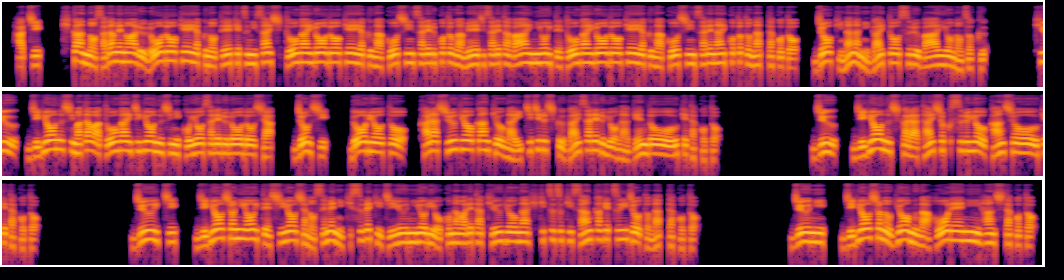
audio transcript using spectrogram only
8、期間の定めのある労働契約の締結に際し当該労働契約が更新されることが明示された場合において当該労働契約が更新されないこととなったこと、上記7に該当する場合を除く。9、事業主または当該事業主に雇用される労働者、上司、同僚等から就業環境が著しく害されるような言動を受けたこと。10、事業主から退職するよう干渉を受けたこと。11、事業所において使用者の責めに帰すべき自由により行われた休業が引き続き3ヶ月以上となったこと。12、事業所の業務が法令に違反したこと。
